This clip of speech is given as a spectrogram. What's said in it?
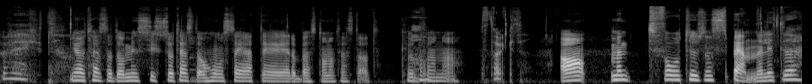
Perfekt. Jag har testat det och min syster har testat och hon säger att det är det bästa hon har testat. Kul för henne. Starkt. Ja, men 2000 spänn är lite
